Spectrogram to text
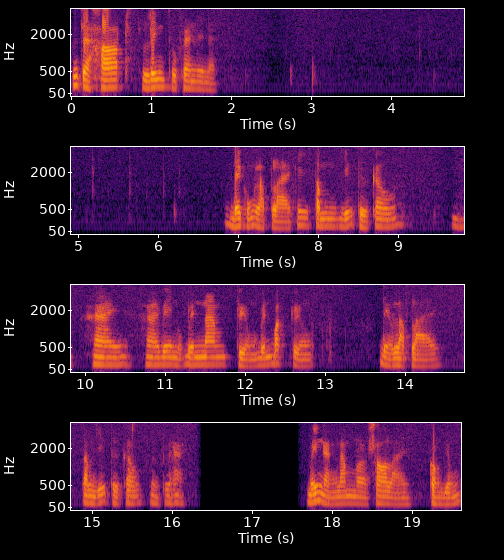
with a heart linked to friendliness. Đây cũng lặp lại cái tâm giữ từ câu hai hai bên, một bên nam truyền bên bắc truyền đều lặp lại tâm giữ từ câu lần thứ hai. Mấy ngàn năm mà so lại còn giống.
